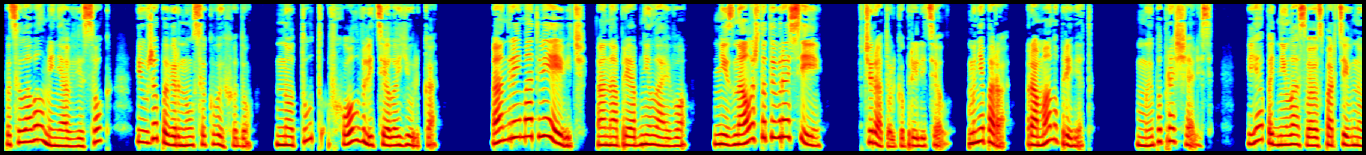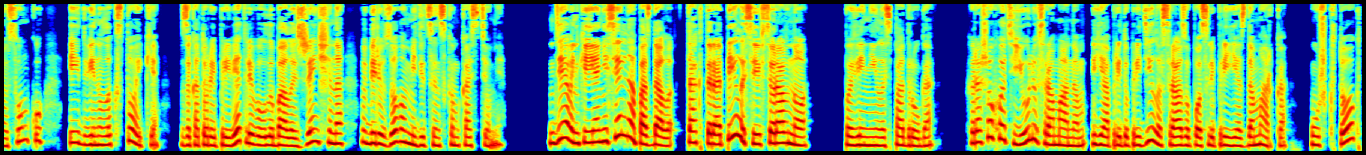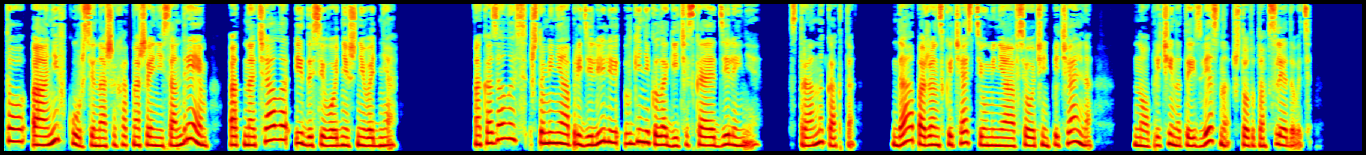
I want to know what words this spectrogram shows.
Поцеловал меня в висок, и уже повернулся к выходу. Но тут в холл влетела Юлька. «Андрей Матвеевич!» — она приобняла его. «Не знала, что ты в России?» «Вчера только прилетел. Мне пора. Роману привет». Мы попрощались. Я подняла свою спортивную сумку и двинула к стойке, за которой приветливо улыбалась женщина в бирюзовом медицинском костюме. «Девоньки, я не сильно опоздала? Так торопилась и все равно», — повинилась подруга. Хорошо хоть Юлю с Романом я предупредила сразу после приезда Марка. Уж кто-кто, а они в курсе наших отношений с Андреем от начала и до сегодняшнего дня. Оказалось, что меня определили в гинекологическое отделение. Странно как-то. Да, по женской части у меня все очень печально, но причина-то известна, что тут обследовать.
